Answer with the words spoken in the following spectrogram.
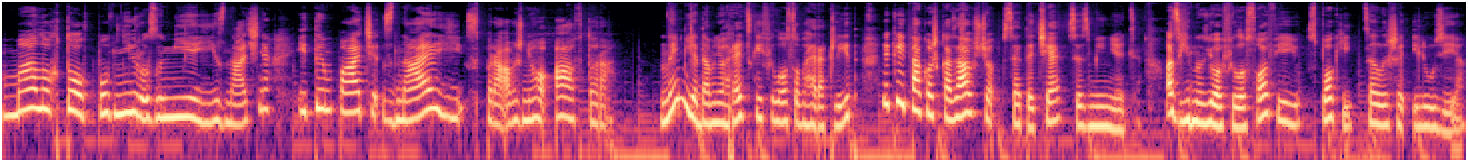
мало хто вповні розуміє її значення і тим паче знає її справжнього автора. Ним є давньогрецький філософ Геракліт, який також казав, що все тече, все змінюється. А згідно з його філософією, спокій це лише ілюзія.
